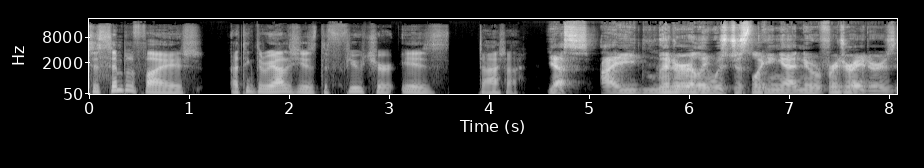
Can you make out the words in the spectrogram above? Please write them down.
To simplify it, I think the reality is the future is data. Yes, I literally was just looking at new refrigerators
